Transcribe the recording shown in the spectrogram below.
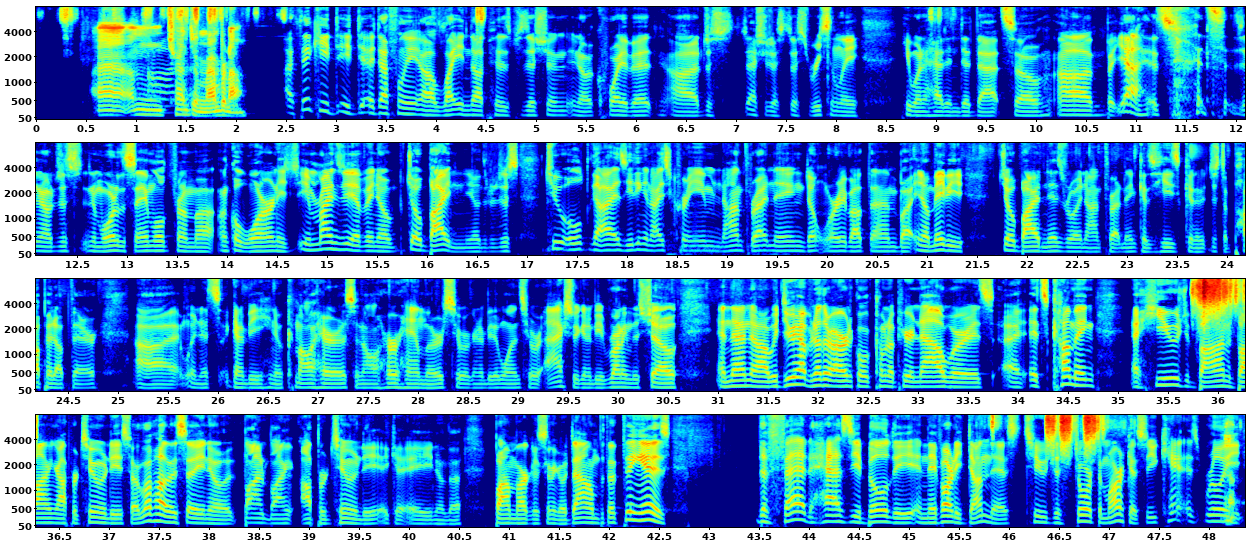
uh, I'm Uh, trying to remember now. I think he, he definitely uh, lightened up his position, you know, quite a bit. Uh, just actually, just just recently, he went ahead and did that. So, uh, but yeah, it's it's you know just you know, more of the same old from uh, Uncle Warren. He's, he reminds me of you know Joe Biden. You know, they're just two old guys eating an ice cream, non-threatening. Don't worry about them. But you know, maybe Joe Biden is really non-threatening because he's gonna just a puppet up there. Uh, when it's gonna be you know Kamala Harris and all her handlers who are gonna be the ones who are actually gonna be running the show. And then uh, we do have another article coming up here now where it's uh, it's coming a huge bond buying opportunity. So I love how they say you know bond buying opportunity, aka you know the bond market is going to go down. But the thing is, the Fed has the ability, and they've already done this to distort the market. So you can't really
